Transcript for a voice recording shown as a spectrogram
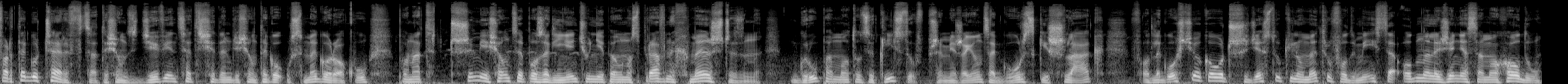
4 czerwca 1978 roku, ponad trzy miesiące po zaginięciu niepełnosprawnych mężczyzn, grupa motocyklistów przemierzająca górski szlak w odległości około 30 km od miejsca odnalezienia samochodu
